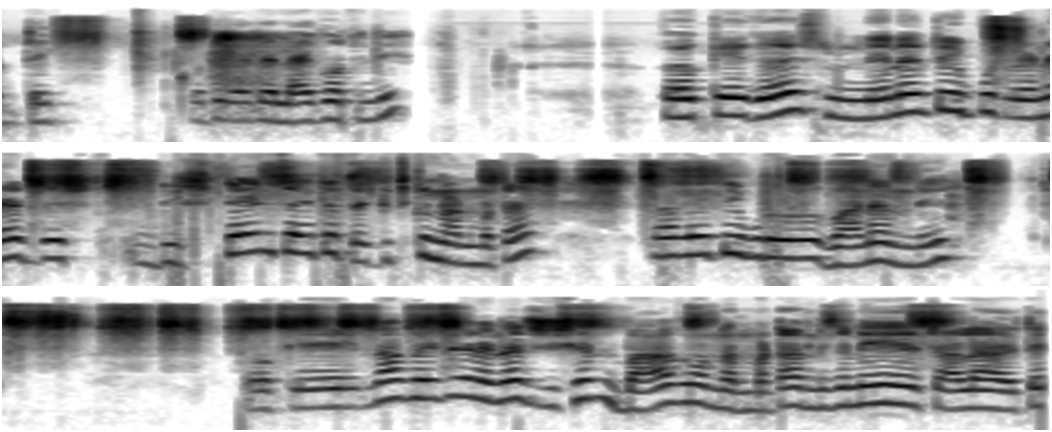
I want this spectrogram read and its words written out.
అదే కొద్దిగా అయితే లాగ్ అవుతుంది. ఓకే గైస్ నేనైతే ఇప్పుడు రెనర్ డిస్టెన్స్ అయితే తగ్గించుకున్నాను అనమాట నాకైతే ఇప్పుడు బాగానే ఉంది. ఓకే. నాకైతే రెనర్ డిస్టెన్స్ బాగా ఉందనమాట అందుకనే చాలా అయితే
